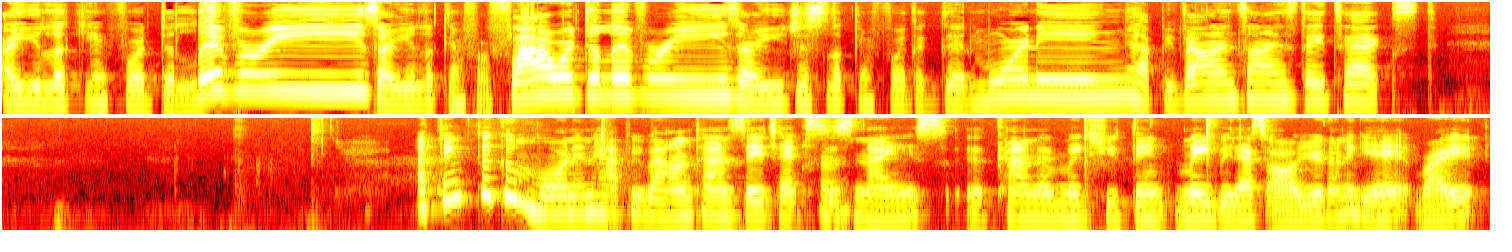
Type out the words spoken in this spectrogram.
are you looking for deliveries? Are you looking for flower deliveries? Are you just looking for the good morning, happy Valentine's Day text? I think the good morning, happy Valentine's Day text is nice. It kind of makes you think maybe that's all you're gonna get, right?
